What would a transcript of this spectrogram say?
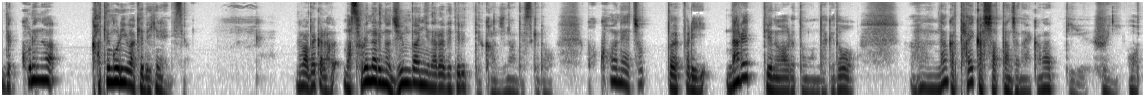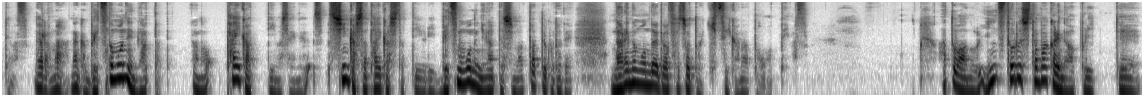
で、これがカテゴリー分けできないんですよ。まあだから、まあそれなりの順番に並べてるっていう感じなんですけど、ここはね、ちょっとやっぱり慣れっていうのはあると思うんだけど、うん、なんか退化しちゃったんじゃないかなっていうふうに思ってます。だからまあなんか別のものになったって。あの、退化って言いましたよね。進化した退化したっていうより別のものになってしまったってことで、慣れの問題で私はちょっときついかなと思っています。あとはあの、インストールしたばかりのアプリって、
